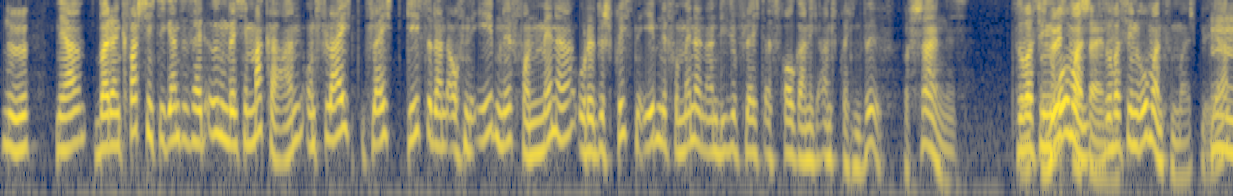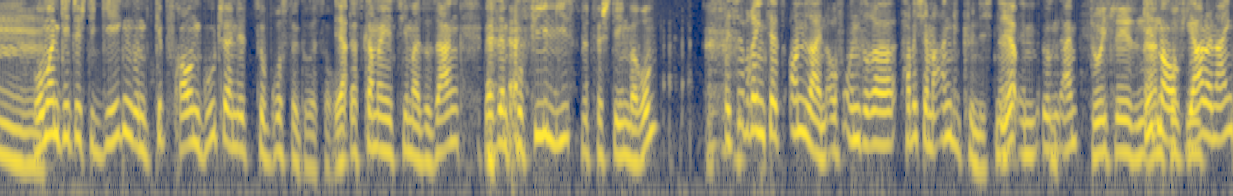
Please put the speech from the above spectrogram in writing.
Nö. Ja, weil dann quatscht nicht die ganze Zeit irgendwelche Macker an und vielleicht, vielleicht gehst du dann auf eine Ebene von Männern oder du sprichst eine Ebene von Männern an, die du vielleicht als Frau gar nicht ansprechen willst. Wahrscheinlich. Sowas wie ein Roman, sowas wie ein Roman zum Beispiel. Ja? Hm. Roman geht durch die Gegend und gibt Frauen Gutscheine zur Brustvergrößerung. Ja. Das kann man jetzt hier mal so sagen. Wer sein Profil liest, wird verstehen, warum. Ist übrigens jetzt online auf unserer, habe ich ja mal angekündigt, ne? Ja. in irgendeinem. Durchlesen, Geht mal auf angucken. Ja oder Nein,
